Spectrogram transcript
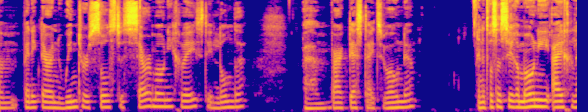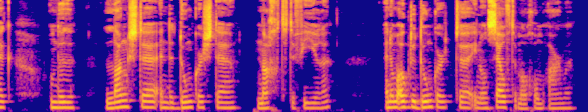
um, ben ik naar een Winter Solstice Ceremony geweest in Londen, um, waar ik destijds woonde. En het was een ceremonie eigenlijk om de langste en de donkerste nacht te vieren. En om ook de donkerte in onszelf te mogen omarmen.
